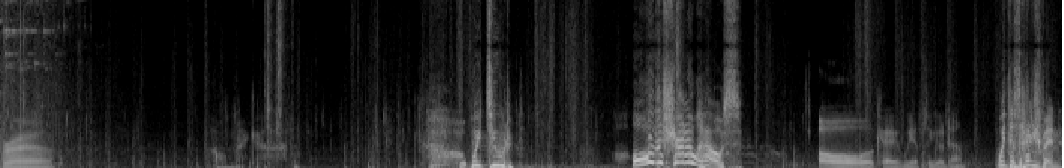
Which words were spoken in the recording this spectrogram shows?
Bro. Oh my god. Wait, dude! Oh, the Shadow House! Oh, okay. We have to go down. Wait, there's henchmen!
